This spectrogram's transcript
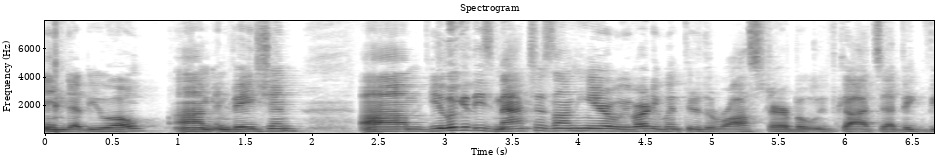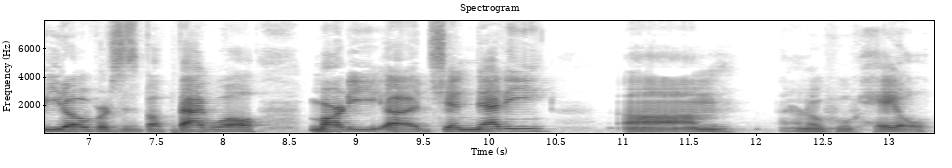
NWO um, invasion. Um, you look at these matches on here. We've already went through the roster, but we've got uh, Big Vito versus Buff Bagwell, Marty uh. Um, I don't know who Hale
